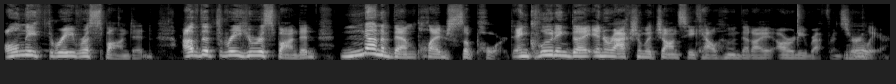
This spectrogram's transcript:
only three responded. Of the three who responded, none of them pledged support, including the interaction with John C. Calhoun that I already referenced mm-hmm. earlier.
